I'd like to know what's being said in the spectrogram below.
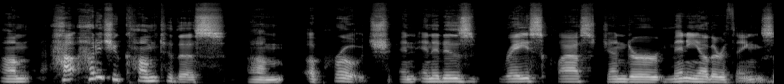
Um, how, how did you come to this um, approach? And, and it is race, class, gender, many other things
